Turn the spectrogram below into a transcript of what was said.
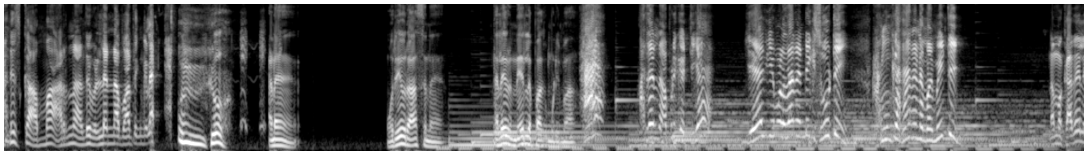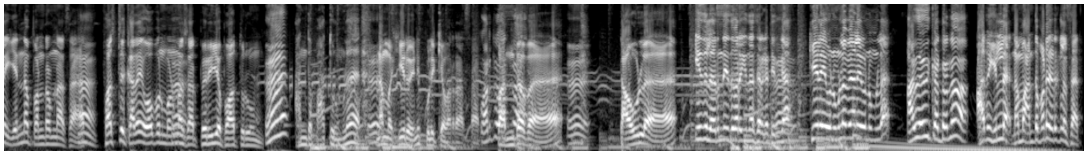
அனுஷ்கா அம்மா அருணாடு வில்லன்னா பாத்துங்களேன். ஐயோ. அண்ணே ஒரே ஒரு ஆசைண்ணே. தலைவர் நேர்ல பார்க்க முடியுமா? அதான் அப்படி கட்டிய? ஏவிஎம்ல தானே இன்னைக்கு ஷூட்டிங் அங்க தானே நம்ம மீட்டிங் நம்ம கதையில என்ன பண்றோம்னா சார் ஃபர்ஸ்ட் கதையை ஓபன் பண்ணோம்னா சார் பெரிய பாத்ரூம் அந்த பாத்ரூம்ல நம்ம ஹீரோயின் குளிக்க வர்றா சார். வந்தவ டவுல இதுல இருந்து இது வரைக்கும் தான் சார் கட்டிருக்கா கீழே ஒண்ணுமில்ல வேலை ஒண்ணுமில்ல. அது எது கட்டணும்? அது இல்ல நம்ம அந்த படம் எடுக்கல சார்.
